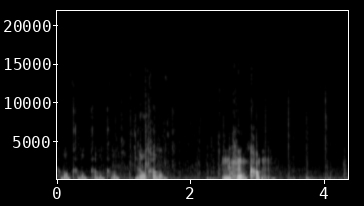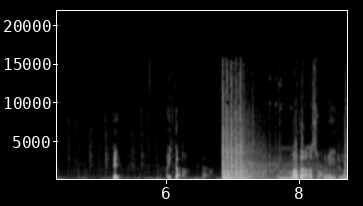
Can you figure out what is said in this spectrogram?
カモンカモンカモンカモンノーカモンノーカモン。えあ、いた。うんまだあそこにいるわ。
